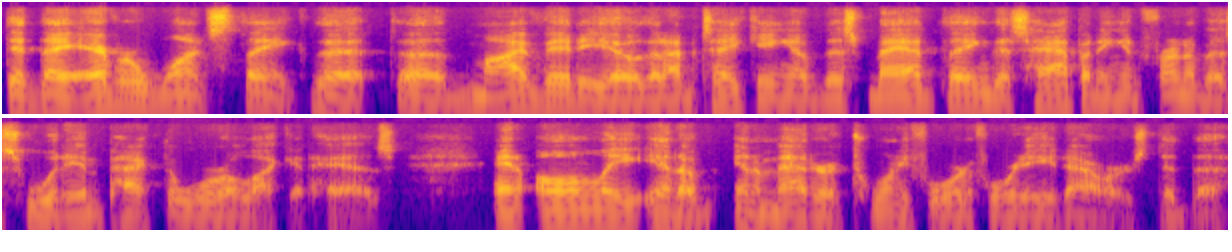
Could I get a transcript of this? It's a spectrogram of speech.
Did they ever once think that uh, my video that I'm taking of this bad thing that's happening in front of us would impact the world like it has? And only in a in a matter of 24 to 48 hours did the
